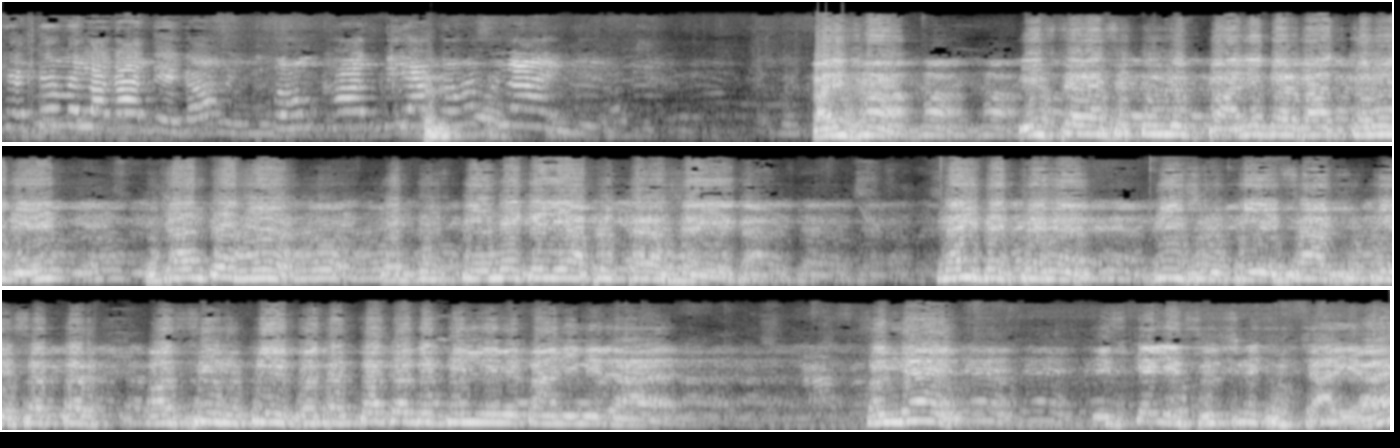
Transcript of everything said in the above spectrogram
खेते में लगा देगा तो हम खाद बिया कहाँ से लाएँगे? अरे हाँ इस तरह से तुम लोग पानी बर्बाद करोगे तो जानते हो एक दिन पीने के लिए आप लोग तरस जाइएगा। नहीं देखते हैं बीस रुपये साठ रुपये सत्तर अस्सी रुपये बोतल तक अभी दिल्ली में पानी मिल रहा है। समझे? इसके लिए सूक्ष्म सिंचाई है?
